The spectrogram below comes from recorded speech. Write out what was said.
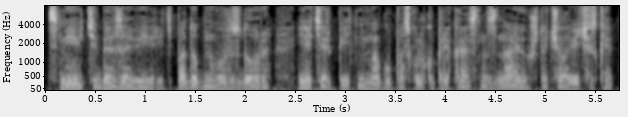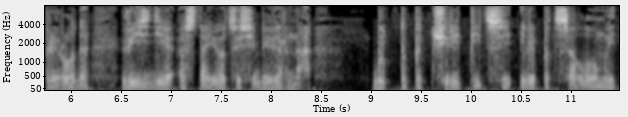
Смею тебя заверить, подобного вздора я терпеть не могу, поскольку прекрасно знаю, что человеческая природа везде остается себе верна, будь то под черепицей или под соломой,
